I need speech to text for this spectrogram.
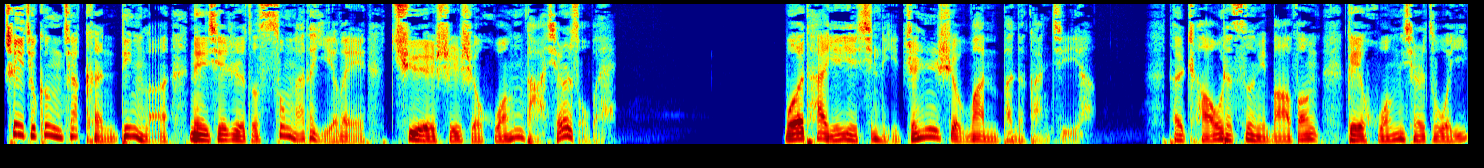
这就更加肯定了那些日子送来的野味确实是黄大仙所为。我太爷爷心里真是万般的感激呀，他朝着四面八方给黄仙儿作揖。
